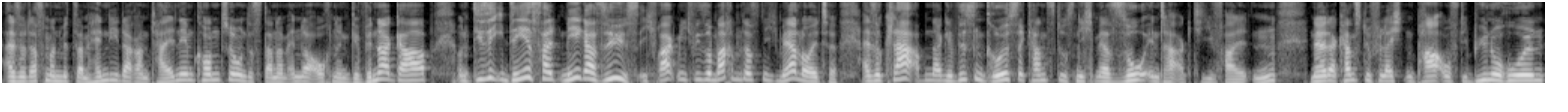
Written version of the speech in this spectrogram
also dass man mit seinem Handy daran teilnehmen konnte und es dann am Ende auch einen Gewinner gab und diese Idee ist halt mega süß. Ich frage mich, wieso machen das nicht mehr Leute? Also klar, ab einer gewissen Größe kannst du es nicht mehr so interaktiv halten, ne, da kannst du vielleicht ein paar auf die Bühne holen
